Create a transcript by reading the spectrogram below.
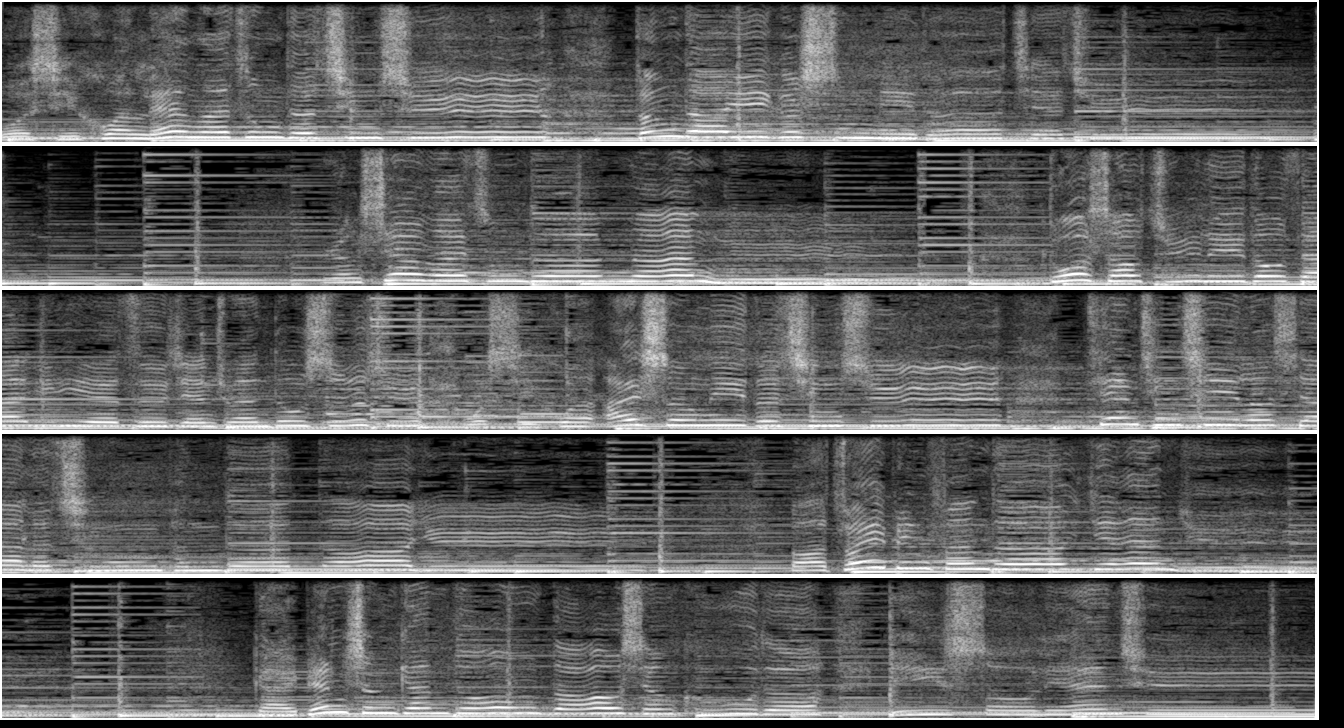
我喜欢恋爱中的情绪，等待一个神秘的结局，让相爱中的男女，多少距离都在一夜之间全都失去。我喜欢爱上你的情绪，天晴起浪下了倾盆的大雨，把最平凡的言语。改编成感动到想哭的一首恋曲。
